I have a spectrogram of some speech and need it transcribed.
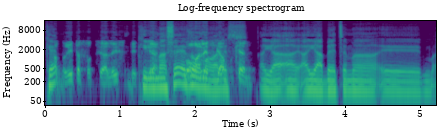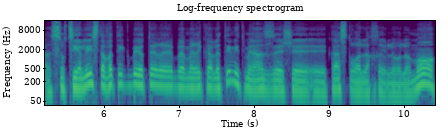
כן. הברית הסוציאליסטית. כי כן. למעשה אבו מורלס כן. היה, היה בעצם אה, הסוציאליסט הוותיק ביותר באמריקה הלטינית מאז שקסטרו הלך לעולמו,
